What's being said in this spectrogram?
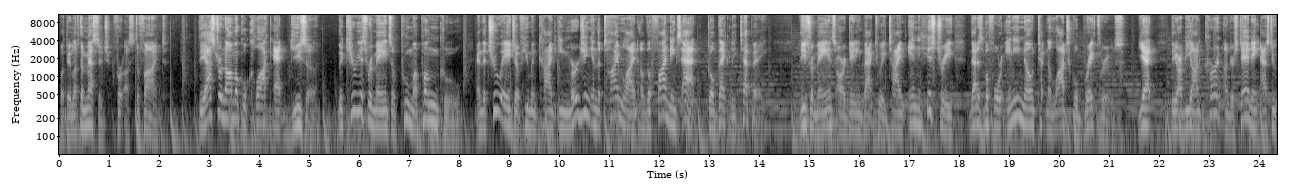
but they left a message for us to find. The astronomical clock at Giza, the curious remains of Puma Punku, and the true age of humankind emerging in the timeline of the findings at Gobekli Tepe. These remains are dating back to a time in history that is before any known technological breakthroughs. Yet, they are beyond current understanding as to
